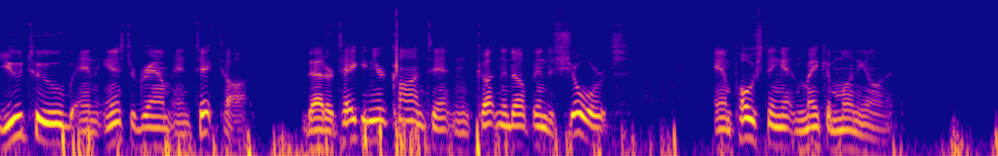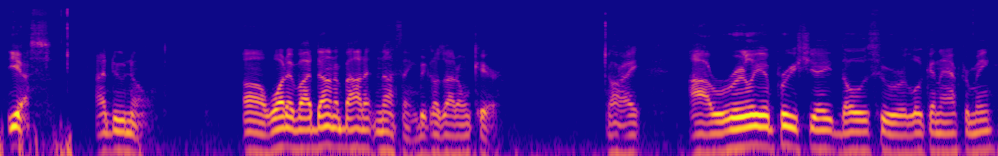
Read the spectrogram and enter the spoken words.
YouTube and Instagram and TikTok that are taking your content and cutting it up into shorts and posting it and making money on it? Yes, I do know. Uh, what have I done about it? Nothing, because I don't care. All right. I really appreciate those who are looking after me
